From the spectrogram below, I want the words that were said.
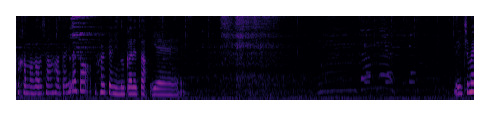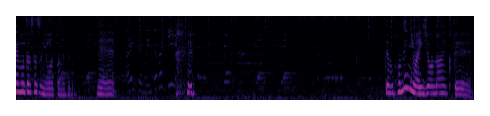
高間川さんハートありがとう。ハルピョンに抜かれた。イエーイ。うーん残念で1枚も出さずに終わったんだけど。ねえ でも骨には異常なくて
